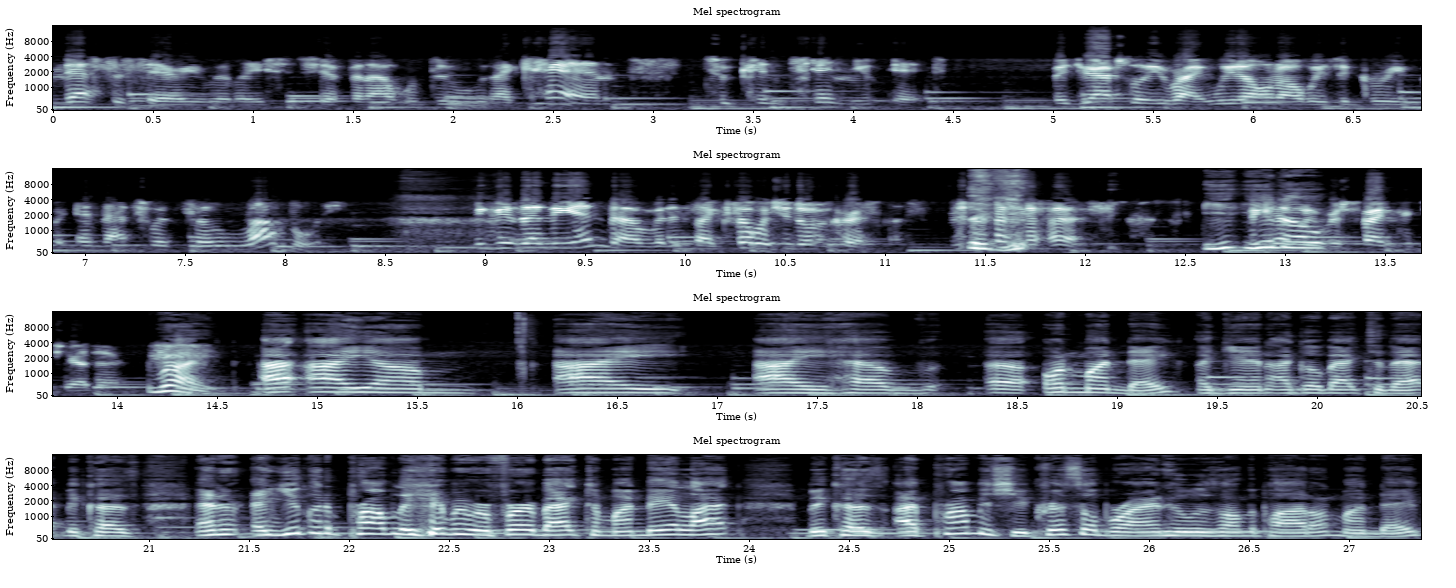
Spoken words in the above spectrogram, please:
necessary relationship, and I will do what I can to continue it. But you're absolutely right. We don't always agree, and that's what's so lovely. Because at the end of it, it's like, so what you doing Christmas? you, you know, we respect each other, right? I, I um, I, I have uh, on Monday. Again, I go back to that because, and and you're going to probably hear me refer back to Monday a lot because I promise you, Chris O'Brien, who was on the pod on Monday,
